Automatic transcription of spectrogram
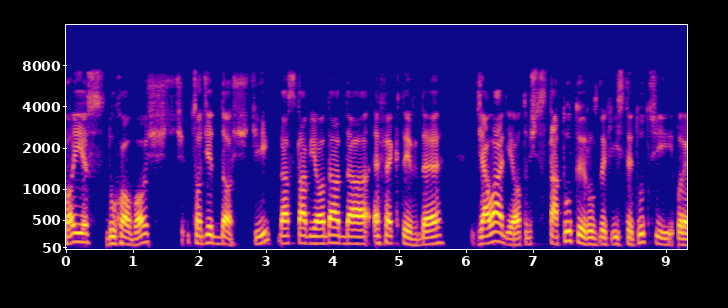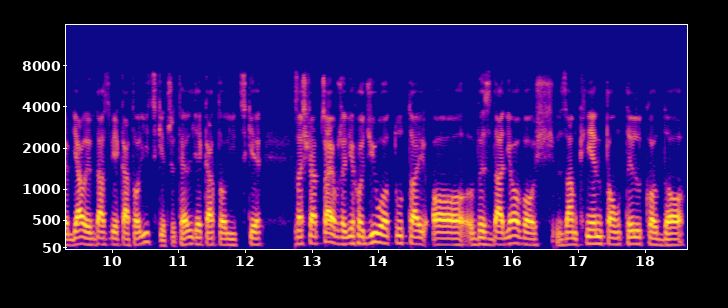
To jest duchowość codzienności nastawiona na efektywne działanie. O tym statuty różnych instytucji, które miały w nazwie katolickie, czytelnie katolickie, zaświadczają, że nie chodziło tutaj o wyzdaniowość zamkniętą tylko do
